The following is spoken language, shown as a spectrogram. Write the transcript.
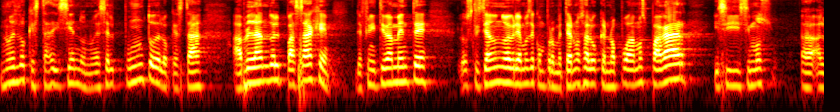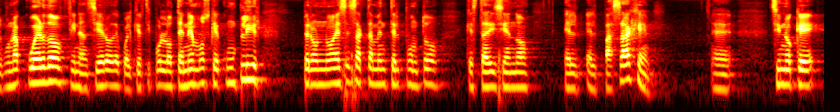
No es lo que está diciendo, no es el punto de lo que está hablando el pasaje. Definitivamente los cristianos no deberíamos de comprometernos a algo que no podamos pagar y si hicimos ah, algún acuerdo financiero de cualquier tipo lo tenemos que cumplir, pero no es exactamente el punto que está diciendo el, pasaje, eh, sino que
